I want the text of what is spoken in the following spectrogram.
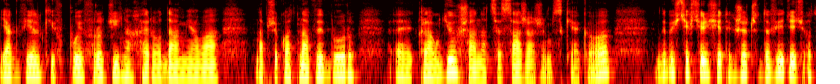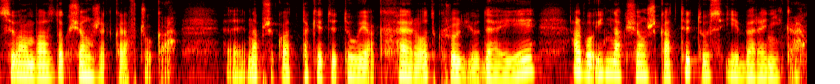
jak wielki wpływ rodzina Heroda miała na przykład na wybór e, Klaudiusza na cesarza rzymskiego. Gdybyście chcieli się tych rzeczy dowiedzieć, odsyłam was do książek Krawczuka e, na przykład takie tytuły jak Herod, król Judei, albo inna książka Tytus i Berenika.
